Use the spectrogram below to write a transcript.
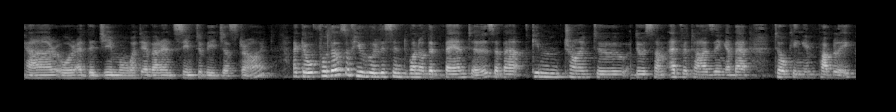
car, or at the gym or whatever, and seem to be just right. Okay, for those of you who listened to one of the banters about Kim trying to do some advertising about talking in public,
